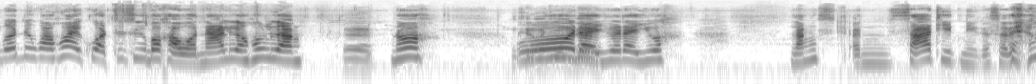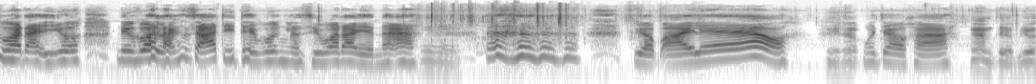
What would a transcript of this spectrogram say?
เบิดนึงว่าห้อยขวดซื่อๆบ่เขาอะนะเรื่องของเรื่องเออเนาะมัน โอ้เกิดมาเครื่ยองได้อยู่ได้อยู่หลังอันสาธิตนี่ก็แสดงว่าได้อยู่นึกว่าหลังสาธิตให้เบิ่งแล้วสิว่าได้อะนะอืมเกือบอายแล้วนี่ครับหมูเจ้าค่ะงามเติบอยู่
